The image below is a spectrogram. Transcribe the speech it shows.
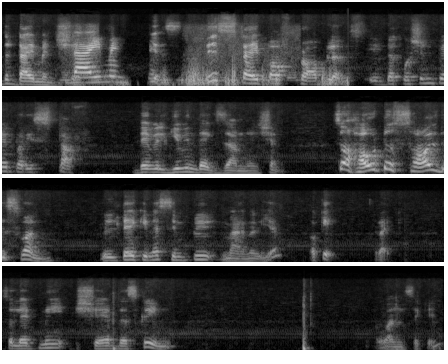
the dimension. Diamond. Yes, this type of problems, if the question paper is tough, they will give in the examination. So how to solve this one, we'll take in a simple manner here. Okay, right. So let me share the screen. One second.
